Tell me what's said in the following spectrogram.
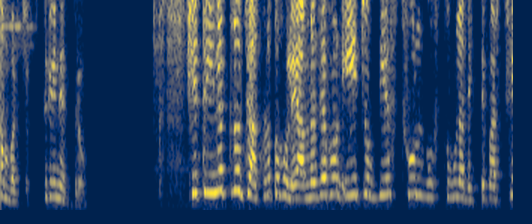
নম্বর চোখ, ত্রিনেত্র। সেই ত্রিনেত্র জাগ্রত হলে আমরা যেমন এই চোখ দিয়ে স্থূল বস্তুগুলা দেখতে পাচ্ছি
